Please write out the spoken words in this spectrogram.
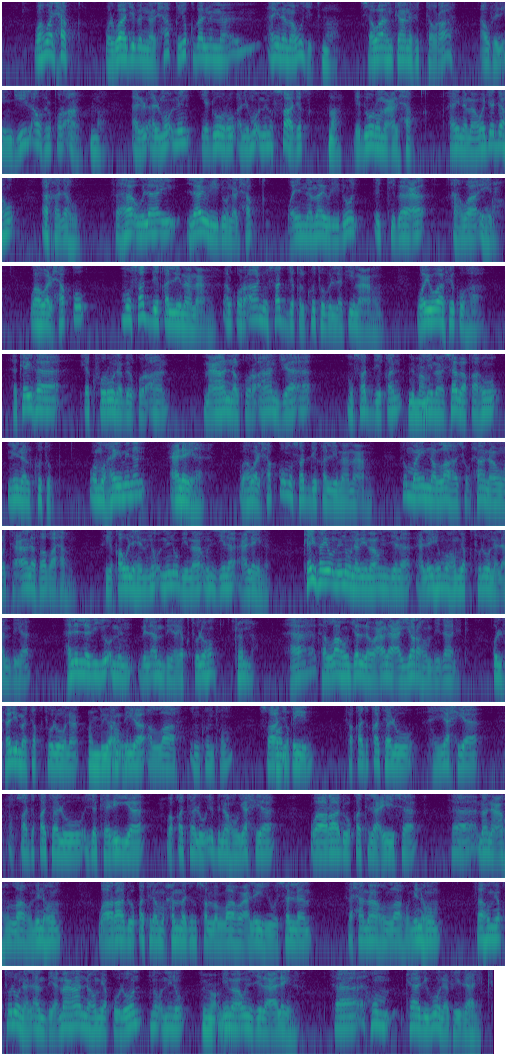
وهو الحق. والواجب أن الحق يقبل مما أينما وجد. نعم. سواء كان في التوراة أو في الإنجيل أو في القرآن. نعم. المؤمن يدور المؤمن الصادق نعم. يدور مع الحق أينما وجده أخذه. فهؤلاء لا يريدون الحق وإنما يريدون اتباع أهوائهم وهو الحق مصدقا لما معهم. القرآن يصدق الكتب التي معهم ويوافقها. فكيف يكفرون بالقرآن مع أن القرآن جاء مصدقا لما- لما سبقه من الكتب ومهيمنا عليها وهو الحق مصدقا لما معهم. ثم إن الله سبحانه وتعالى فضحهم في قولهم نؤمن بما أنزل علينا. كيف يؤمنون بما أنزل عليهم وهم يقتلون الأنبياء؟ هل الذي يؤمن بالأنبياء يقتلهم؟ كلا. ها فالله جل وعلا عيرهم بذلك. قل فلم تقتلون أنبياء الله. أنبياء الله إن كنتم صادقين. فقد قتلوا يحيى وقد قتلوا زكريا وقتلوا ابنه يحيى وأرادوا قتل عيسى فمنعه الله منهم وأرادوا قتل محمد صلى الله عليه وسلم فحماه الله منهم فهم يقتلون الأنبياء مع أنهم يقولون نؤمن بما أنزل. علينا فهم كاذبون في ذلك.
